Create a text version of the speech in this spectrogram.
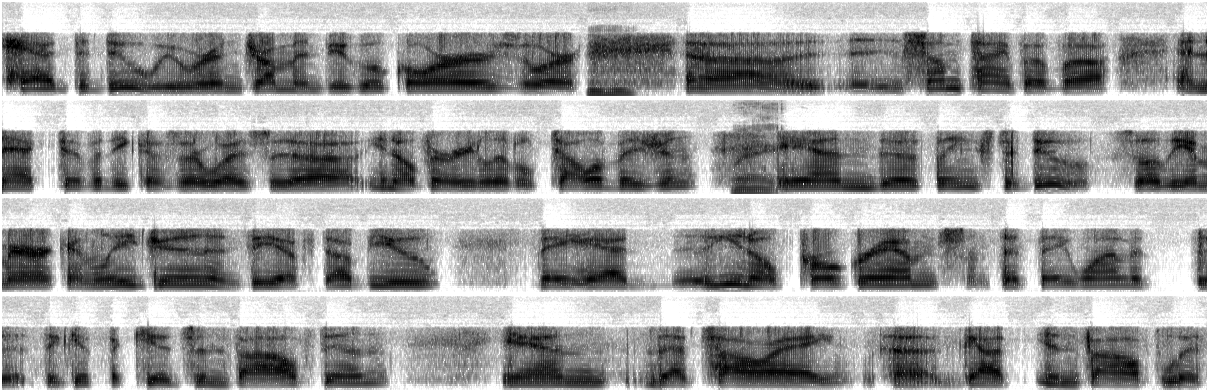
had to do. We were in drum and bugle corps or mm-hmm. uh, some type of uh, an activity because there was uh, you know very little television right. and uh, things to do. So the American Legion and VFW they had you know programs that they wanted to, to get the kids involved in and that's how I uh, got involved with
